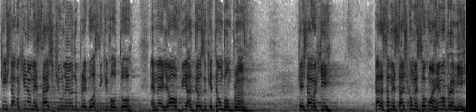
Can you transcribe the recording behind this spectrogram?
Quem estava aqui na mensagem que o Leandro pregou assim que voltou, é melhor ouvir a Deus do que ter um bom plano. Quem estava aqui? Cara, essa mensagem começou com a rema para mim.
